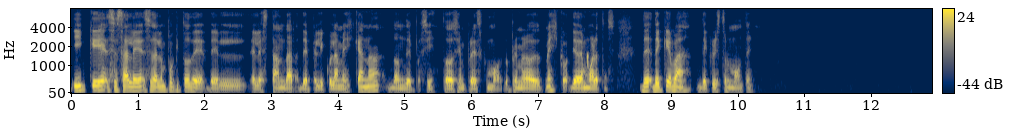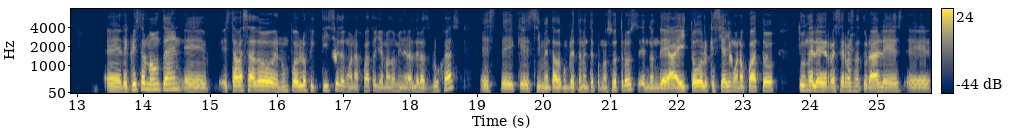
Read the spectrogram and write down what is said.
y que se sale, se sale un poquito de, del, del, estándar de película mexicana, donde pues sí, todo siempre es como lo primero de México, Día de Muertos. ¿De, de qué va de Crystal Mountain? Eh, The Crystal Mountain eh, está basado en un pueblo ficticio de Guanajuato llamado Mineral de las Brujas, este, que es inventado completamente por nosotros, en donde hay todo lo que sí hay en Guanajuato, túneles, reservas naturales, eh,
